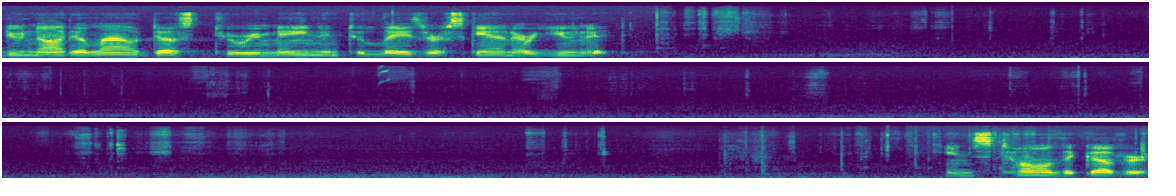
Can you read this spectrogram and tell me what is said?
Do not allow dust to remain into laser scanner unit. Install the cover.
